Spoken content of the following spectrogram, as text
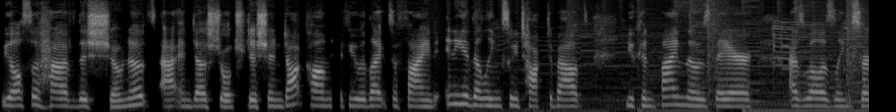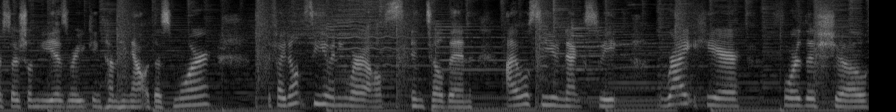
We also have the show notes at industrialtradition.com. If you would like to find any of the links we talked about, you can find those there, as well as links to our social medias where you can come hang out with us more. If I don't see you anywhere else until then, I will see you next week right here for this show.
